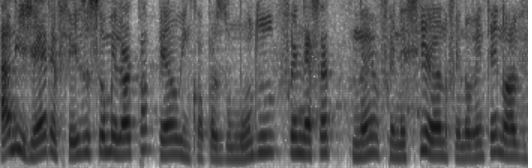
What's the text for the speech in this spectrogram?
A Nigéria fez o seu melhor papel em Copas do Mundo, foi, nessa, né, foi nesse ano, foi em 99.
